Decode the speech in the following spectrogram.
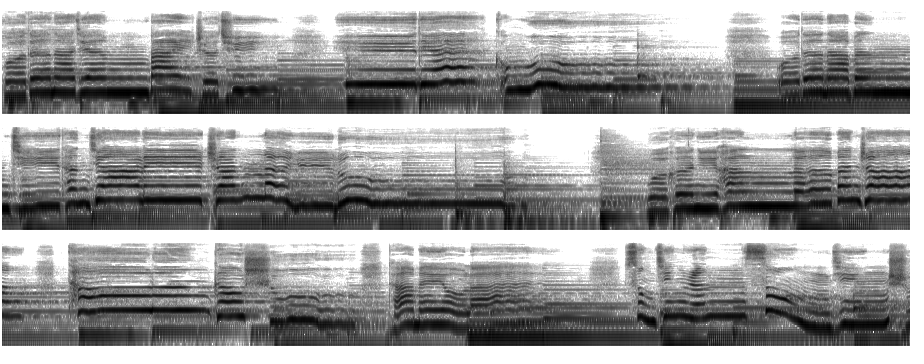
我的那件百褶裙，雨蝶共舞；我的那本吉他家里沾了雨露。和你喊了班长，讨论高数，他没有来送经人送经书。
